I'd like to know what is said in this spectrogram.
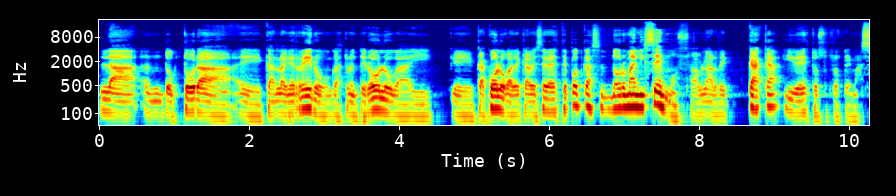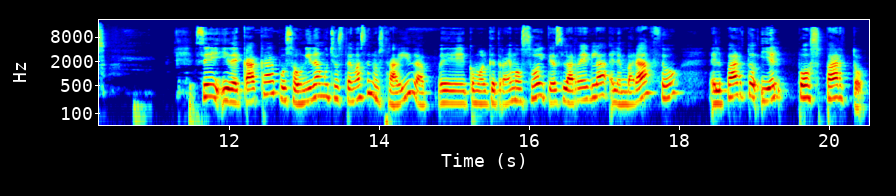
la doctora eh, Carla Guerrero, gastroenteróloga y cacóloga de cabecera de este podcast, normalicemos hablar de caca y de estos otros temas. Sí, y de caca, pues unida a muchos temas de nuestra vida, eh, como el que traemos hoy, que es la regla, el embarazo, el parto y el posparto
